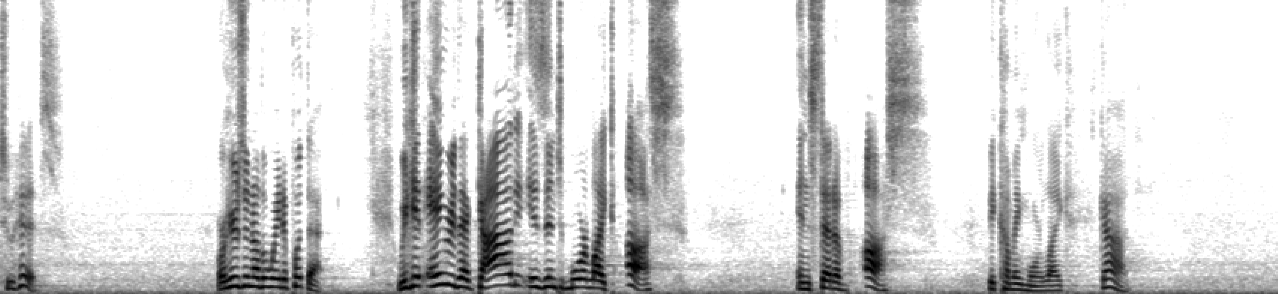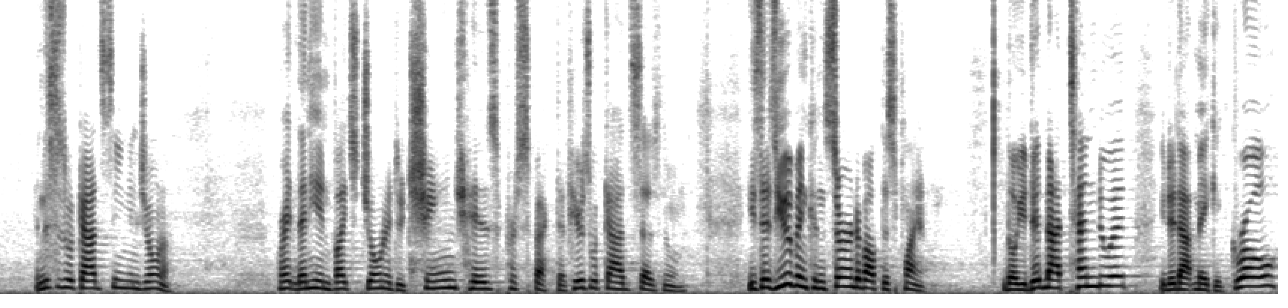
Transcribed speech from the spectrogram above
to His. Or here's another way to put that we get angry that God isn't more like us instead of us becoming more like God. And this is what God's seeing in Jonah. Right? And then he invites Jonah to change his perspective. Here's what God says to him He says, You've been concerned about this plant. Though you did not tend to it, you did not make it grow,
